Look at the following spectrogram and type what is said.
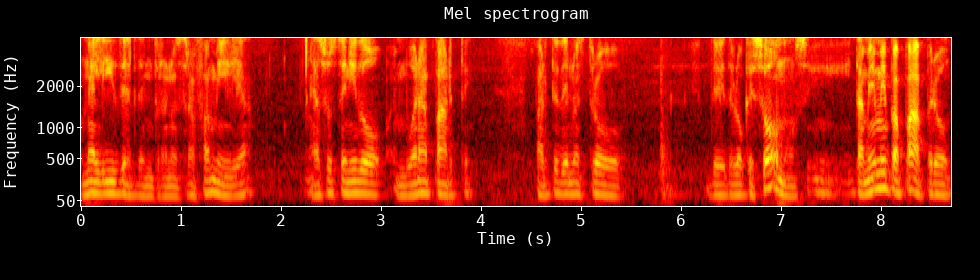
una líder dentro de nuestra familia. Ha sostenido en buena parte, parte de nuestro, de, de lo que somos. Y, y también mi papá, pero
